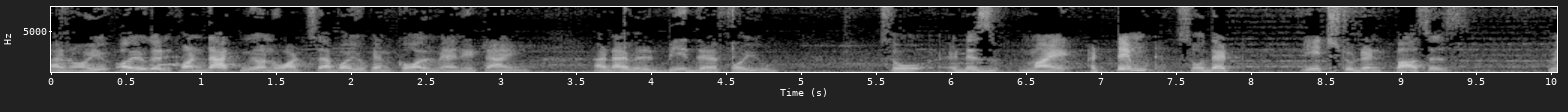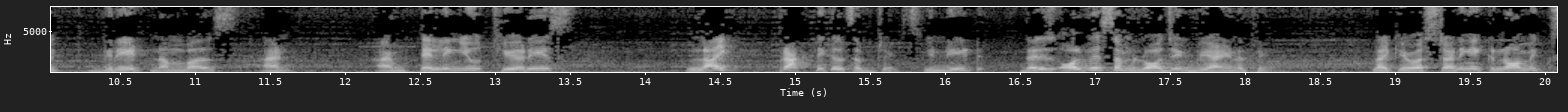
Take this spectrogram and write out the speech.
And or you, or you can contact me on whatsapp or you can call me anytime and i will be there for you. So it is my attempt so that each student passes with great numbers and i'm telling you theories like practical subjects. You need there is always some logic behind a thing. Like you are studying economics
